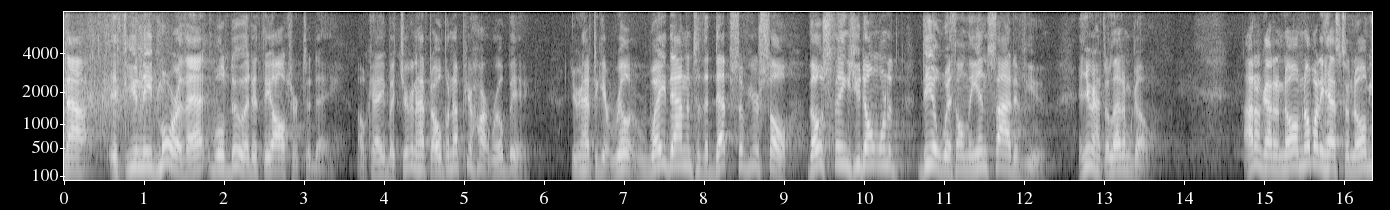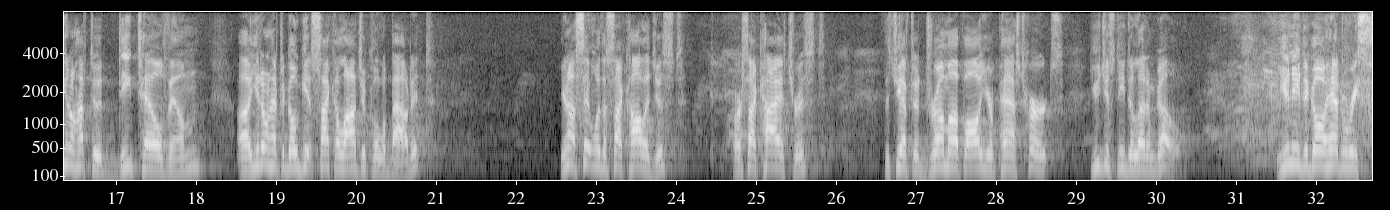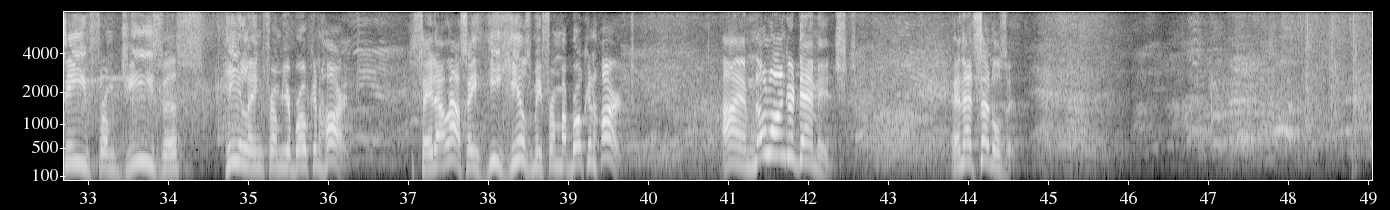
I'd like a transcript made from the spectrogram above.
Now, if you need more of that, we'll do it at the altar today okay? But you're going to have to open up your heart real big. You're going to have to get real, way down into the depths of your soul. Those things you don't want to deal with on the inside of you. And you're going to have to let them go. I don't got to know them. Nobody has to know them. You don't have to detail them. Uh, you don't have to go get psychological about it. You're not sitting with a psychologist or a psychiatrist that you have to drum up all your past hurts. You just need to let them go. You need to go ahead and receive from Jesus healing from your broken heart. say it out loud. Say, He heals me from my broken heart. I am no longer damaged. And that settles it.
